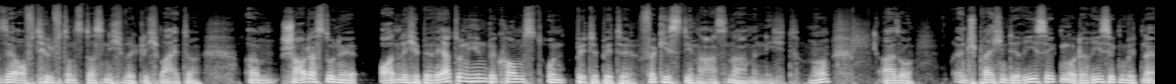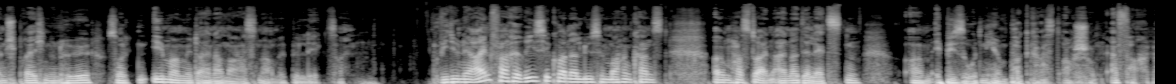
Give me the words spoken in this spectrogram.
sehr oft hilft uns das nicht wirklich weiter. Ähm, schau, dass du eine ordentliche Bewertung hinbekommst und bitte, bitte, vergiss die Maßnahmen nicht. Ne? Also entsprechende Risiken oder Risiken mit einer entsprechenden Höhe sollten immer mit einer Maßnahme belegt sein. Wie du eine einfache Risikoanalyse machen kannst, ähm, hast du in einer der letzten ähm, Episoden hier im Podcast auch schon erfahren.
